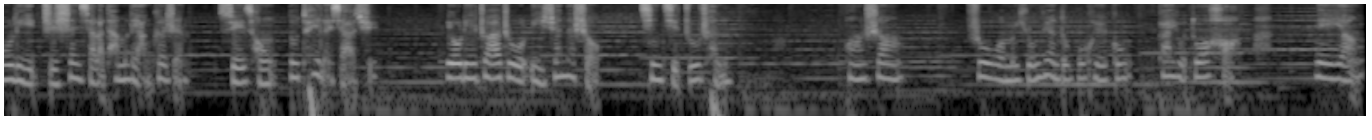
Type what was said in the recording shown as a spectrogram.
屋里只剩下了他们两个人，随从都退了下去。琉璃抓住李轩的手，轻启朱唇：“皇上，若我们永远都不回宫，该有多好！那样，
